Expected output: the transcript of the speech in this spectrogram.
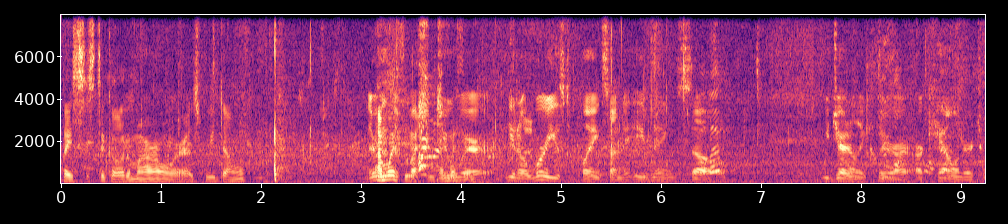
places to go tomorrow, whereas we don't. There I'm with a you. question I'm too with you. where you know we're used to playing Sunday evenings, so we generally clear our, our calendar to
